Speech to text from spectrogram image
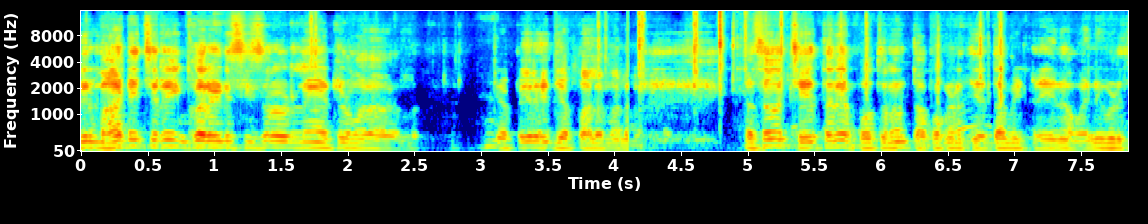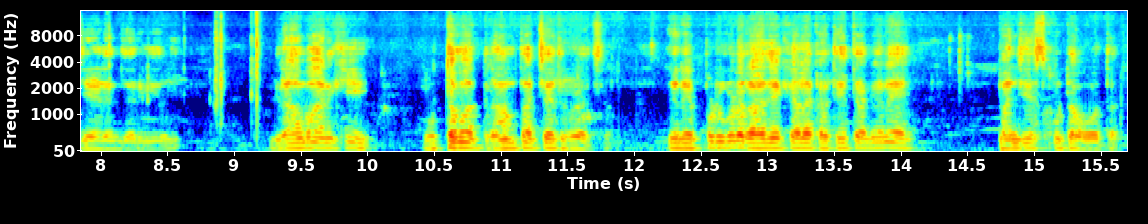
మీరు మాట ఇచ్చారు ఇంకో రెండు సీసీ రోడ్లు అంటాడు మన వాళ్ళు. ఇక పేరేం చెప్పాలి మనం? అసలు చేతనే పోతున్నాం తప్పకుండా చేద్దాం. ఈ ట్రైన్ అవన్నీ కూడా చేయడం జరిగింది. గ్రామానికి ఉత్తమ గ్రామ పంచాయతీ కూడా వచ్చాం నేను ఎప్పుడు కూడా రాజకీయాలకు అతీతంగానే పనిచేసుకుంటా పోతాను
